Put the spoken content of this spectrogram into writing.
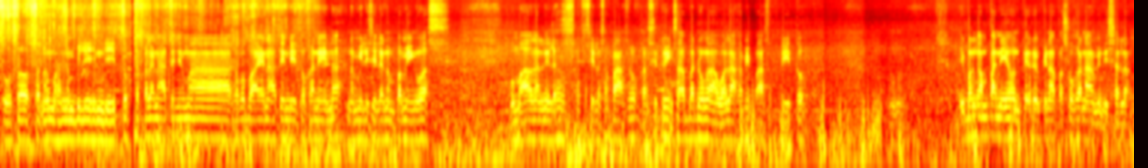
2,000 ang mahal ng bilihin dito. Sa pala natin yung mga kababayan natin dito kanina. Namili sila ng pamingwas. Umaangal nila sila sa pasok kasi tuwing Sabado nga wala kami pasok dito. Ibang company yon pero yung pinapasukan namin isa lang.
